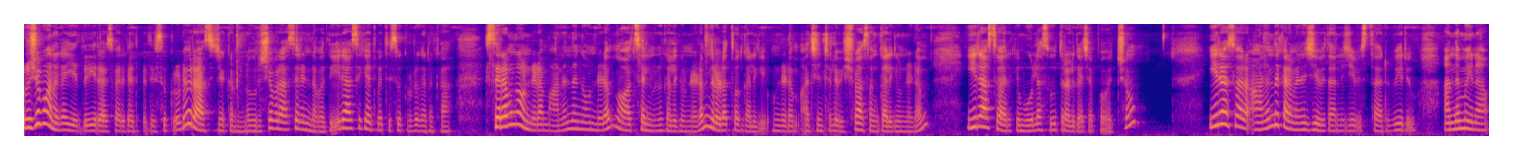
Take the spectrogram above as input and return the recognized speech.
వృషభం అనగా ఎద్దు. ఈ రాశి వారికి అధిపతి శుక్రుడు. రాశి చక్రంలో వృషభ రాశి రెండవది. ఈ రాశికి అధిపతి శుక్రుడు కనుక స్థిరంగా ఉండడం ఆనందంగా ఉండడం వాత్సల్యం కలిగి ఉండడం దృఢత్వం కలిగి ఉండడం అచంచల విశ్వాసం కలిగి ఉండడం ఈ రాశి వారికి మూల సూత్రాలుగా చెప్పవచ్చు. ఈ రాశి వారు ఆనందకరమైన జీవితాన్ని జీవిస్తారు. వీరు అందమైన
